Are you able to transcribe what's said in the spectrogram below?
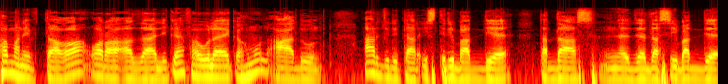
ফামান ইফতাগা ওরা আজা আলিকা ফাউলায় কাহমুল আদুন। আর যদি তার স্ত্রী বাদ দিয়ে, তার দাস দাসী বাদ দিয়ে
